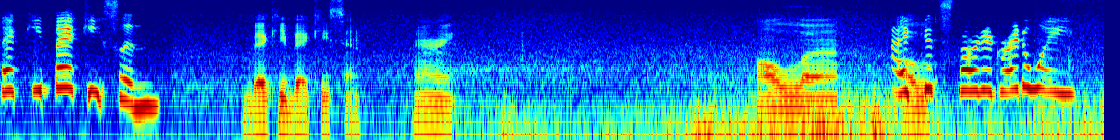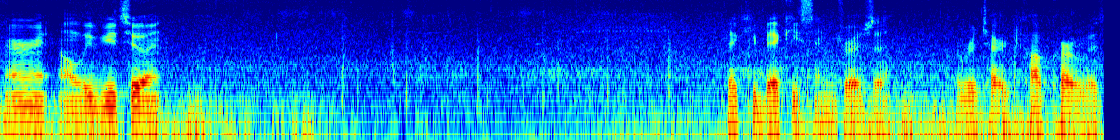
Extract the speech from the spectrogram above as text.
Becky Beckyson. Becky Beckyson. All right. I'll uh. I I'll, get started right away. All right, I'll leave you to it. Becky Beckyson drives a, a retired cop car with.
